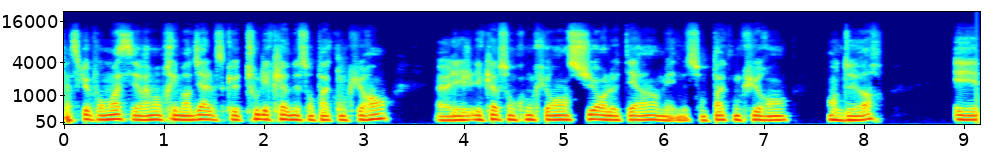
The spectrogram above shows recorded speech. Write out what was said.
parce que pour moi, c'est vraiment primordial, parce que tous les clubs ne sont pas concurrents. les, les clubs sont concurrents sur le terrain, mais ne sont pas concurrents en dehors. Et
